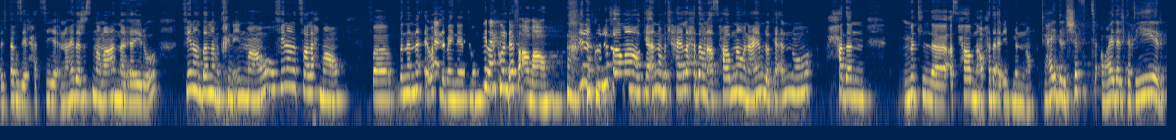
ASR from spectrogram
بالتغذية الحدسية إنه هذا جسمنا ما عنا غيره. فينا نضلنا متخانقين معه وفينا نتصالح معه. فبدنا ننقي وحدة بيناتهم. فينا نكون رفقة معه فينا نكون رفقة معه كأنه مثل حيلا حدا من أصحابنا ونعامله كأنه حدا مثل أصحابنا أو حدا قريب منه. هيدا الشفت أو هيدا التغيير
